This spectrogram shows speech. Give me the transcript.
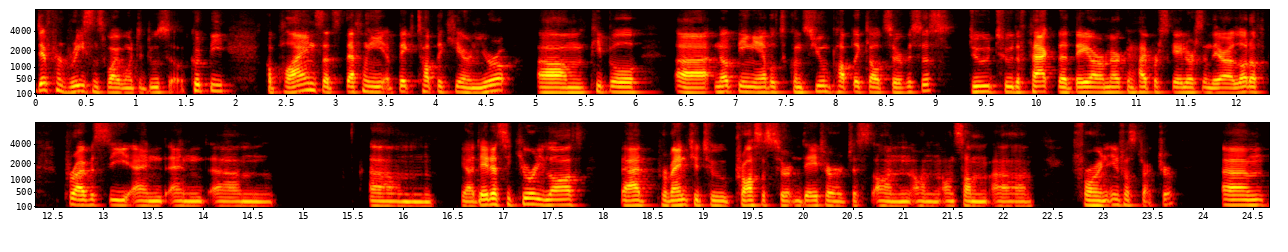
different reasons why we want to do so. It could be compliance. That's definitely a big topic here in Europe. Um, people uh, not being able to consume public cloud services due to the fact that they are American hyperscalers and there are a lot of privacy and and um, um, yeah data security laws that prevent you to process certain data just on on on some uh, foreign infrastructure. Um,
